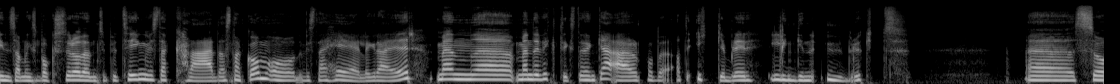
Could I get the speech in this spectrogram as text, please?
innsamlingsbokser og den type ting, hvis det er klær det er snakk om, og hvis det er hele greier. Men, uh, men det viktigste, tenker jeg, er at det ikke blir liggende ubrukt. Uh, så,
